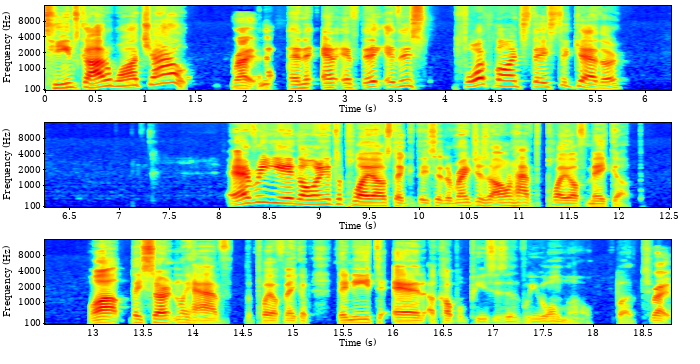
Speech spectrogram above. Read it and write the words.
teams got to watch out. Right. And, and, and if they if this fourth line stays together, every year going into playoffs, they, they say the Rangers don't have the playoff makeup. Well, they certainly have the playoff makeup. They need to add a couple pieces, as we all know. But right,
